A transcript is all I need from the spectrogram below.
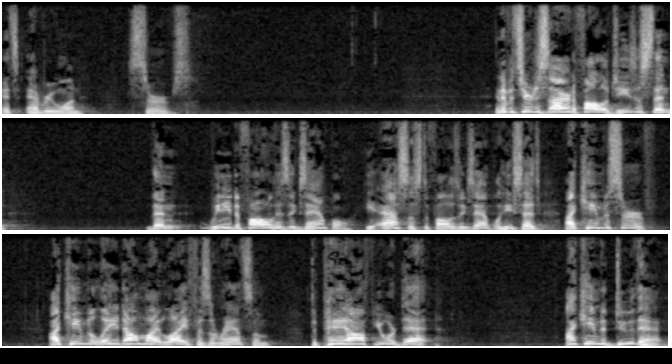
It's everyone serves. And if it's your desire to follow Jesus, then, then we need to follow his example. He asks us to follow his example. He says, I came to serve. I came to lay down my life as a ransom, to pay off your debt. I came to do that.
